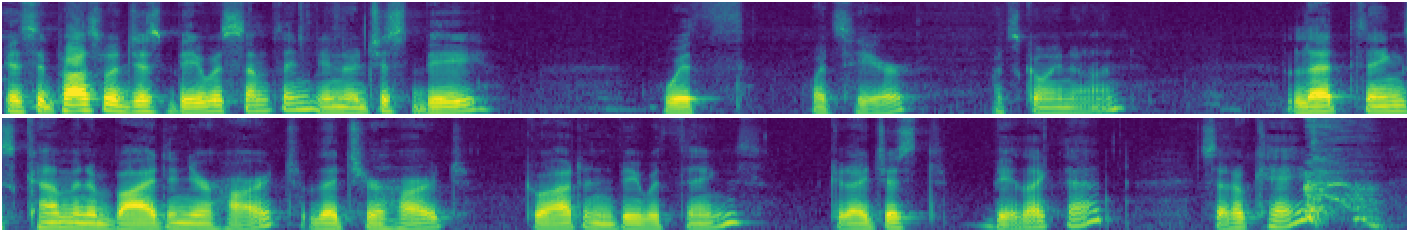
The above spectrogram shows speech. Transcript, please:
Is it possible to just be with something? You know, just be with what's here, what's going on. Let things come and abide in your heart. Let your heart go out and be with things. Could I just be like that? Is that okay?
